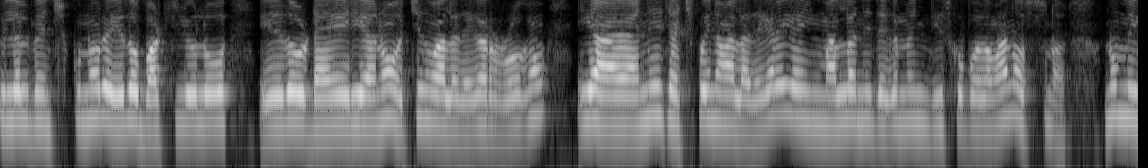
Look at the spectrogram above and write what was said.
పిల్లలు పెంచుకున్నారు. ఏదో బర్డ్ ఫ్లూలో ఏదో డయేరియానో వచ్చింది వాళ్ళ దగ్గర రోగం. ఇక అన్నీ చచ్చిపోయిన వాళ్ళ దగ్గర ఇక మళ్ళీ నీ దగ్గర నుంచి తీసుకుపోదామని వస్తున్నారు. నువ్వు మీ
